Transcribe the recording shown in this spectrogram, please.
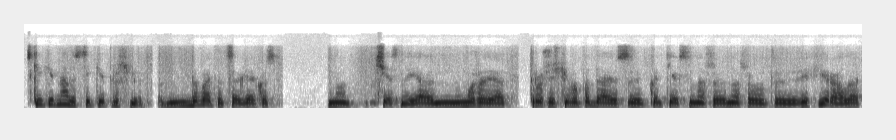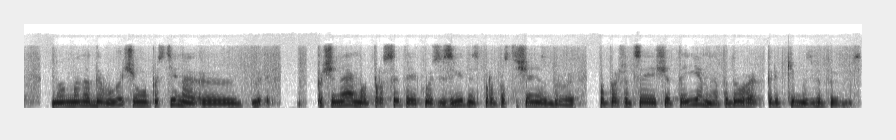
Скільки треба, стільки. Ну, Давайте це якось Ну чесно, я може я трошечки випадаю з контексту нашого нашого ефіру, але ну мене дивує, чому постійно е, починаємо просити якусь звітність про постачання зброї. По-перше, це є ще таємне, а по-друге, перед ким ми звітуємося.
